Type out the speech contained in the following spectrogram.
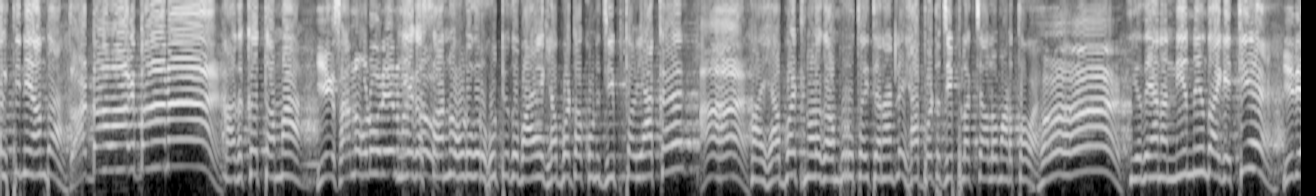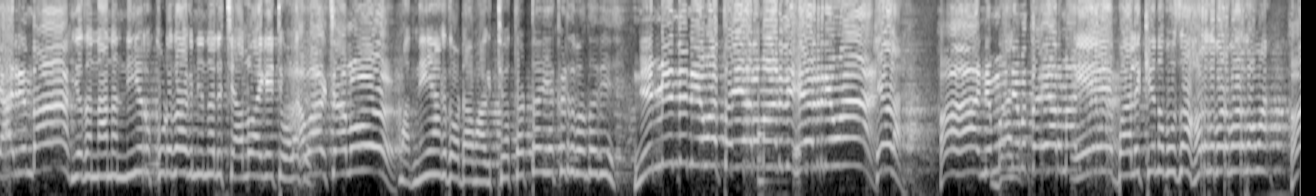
ಆಗ್ತೀನಿ ಅಂದ. ದೊಡ್ಡವಾಗ್ತಾನ ಅದಕ್ಕ ತಮ್ಮ. ಈಗ ಸಣ್ಣ ಹುಡುಗರು ಏನು ಈಗ ಸಣ್ಣ ಹುಡುಗರು ಹುಟ್ಟಿದ ಬಾಯಾಗ ಹೆಬ್ಬಟ್ಟು ಹಾಕೊಂಡು ಜೀಪ್ತಾವ ಯಾಕ? ಆ ಹಾ. ಆ ಹೆಬ್ಬಟ್ಟಿನೊಳಗ ಅಮೃತ ಐತೆ ಅನ್ನಟ್ಲೆ ಹೆಬ್ಬಟ್ಟು ಜಿಪ್ಲಕ್ ಚಾಲು ಮಾಡ್ತಾವ. ಇದೇನ ನಿನ್ನಿಂದ ಆಗೈತಿ? ಇದು ಯಾರಿಂದ? ಇದು ನಾನು ನೀರು ಕುಡ್ದಾಗ ನಿನ್ನಲ್ಲಿ ಚಾಲು ಆಗೈತಿ ಒಳಗ. ಚಾಲು? ಮತ್ ನೀ ಯಾಕೆ ದೊಡ್ಡ ಆಗ್ತೀವ ತಟ್ಟ ಯಾಕಡೆ ಬಂದದಿ? ನಿಮ್ಮಿಂದ ನೀವ ತಯಾರು ಮಾಡಿದಿ ಹೇಳ್ರಿ ಹೇಳ. ನಿಮ್ಮ ನಿಮ್ಮ ತಯಾರು ಮಾಡಿ ಏ ಬಾಲಕಿನ ಬುಜ ಹರಿದು ಬರಬಾರ್ದವ ಹಾ.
